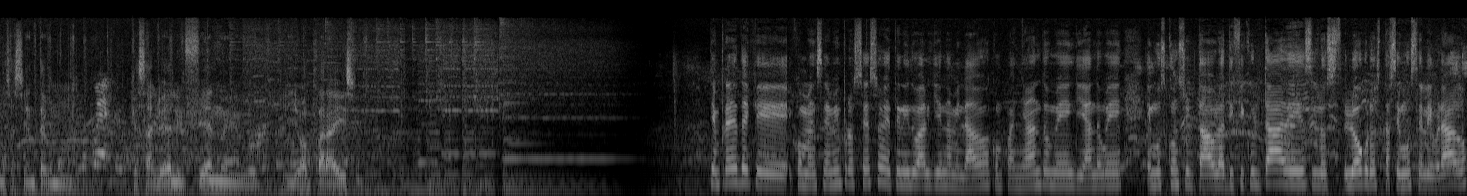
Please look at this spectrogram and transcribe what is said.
uno se siente como que salió del infierno y, y llegó al paraíso. Siempre desde que comencé mi proceso he tenido a alguien a mi lado acompañándome, guiándome. Hemos consultado las dificultades, los logros que hemos celebrado.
